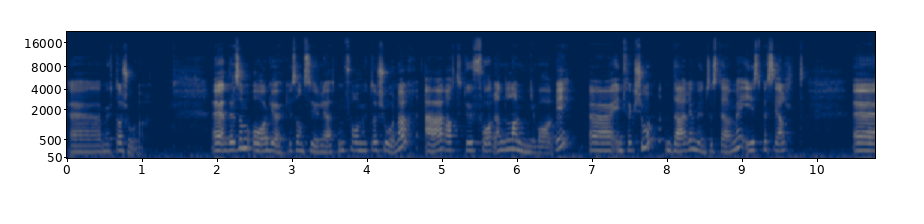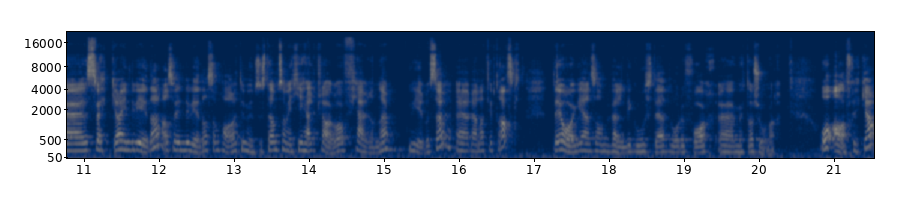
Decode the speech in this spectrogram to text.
eh, mutasjoner. Eh, det som òg øker sannsynligheten for mutasjoner, er at du får en langvarig eh, infeksjon der immunsystemet i spesielt eh, svekka individer, altså individer som har et immunsystem som ikke helt klarer å fjerne viruset eh, relativt raskt, det er òg et sånn veldig god sted hvor du får eh, mutasjoner. Og Afrika,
